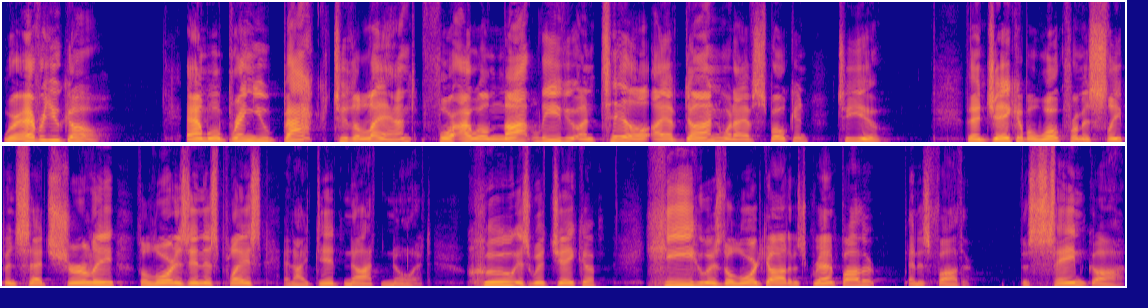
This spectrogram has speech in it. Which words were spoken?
Wherever you go, and will bring you back to the land, for I will not leave you until I have done what I have spoken to you. Then Jacob awoke from his sleep and said, Surely the Lord is in this place, and I did not know it. Who is with Jacob? He who is the Lord God of his grandfather and his father, the same God.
